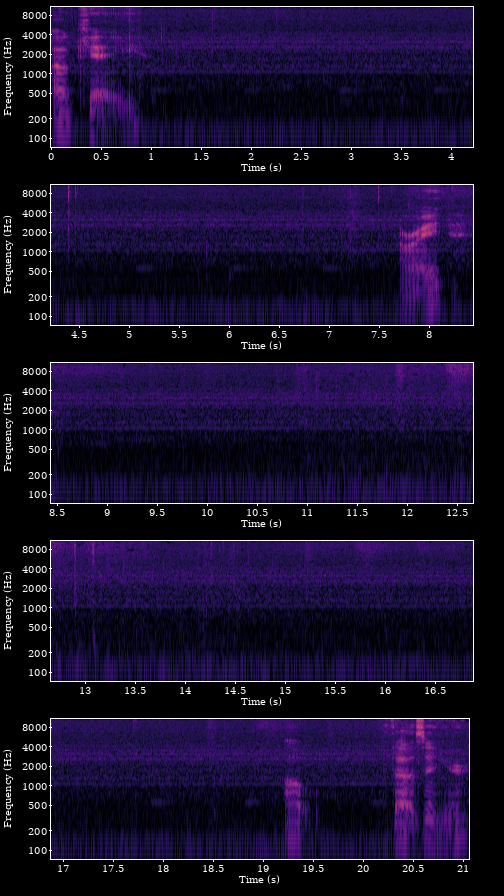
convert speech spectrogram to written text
Okay. Alright. Oh, that was in here.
